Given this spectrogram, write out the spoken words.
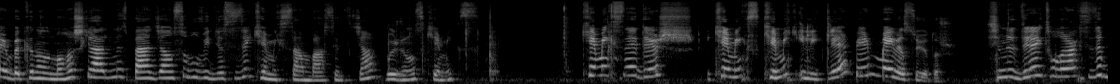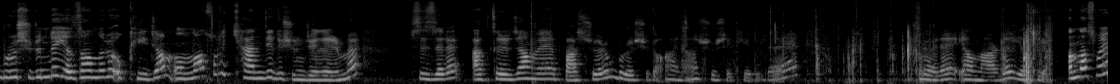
merhaba kanalıma hoş geldiniz. Ben Cansu. Bu video size Kemix'ten bahsedeceğim. Buyurunuz Kemix. Kemix nedir? Kemix kemik ilikli bir meyve suyudur. Şimdi direkt olarak size broşüründe yazanları okuyacağım. Ondan sonra kendi düşüncelerimi sizlere aktaracağım ve başlıyorum. Broşürü aynen şu şekilde böyle yanlarda yazıyor. Anlatmaya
